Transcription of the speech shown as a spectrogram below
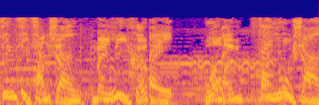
经济强省，美丽河北，我们在路上。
